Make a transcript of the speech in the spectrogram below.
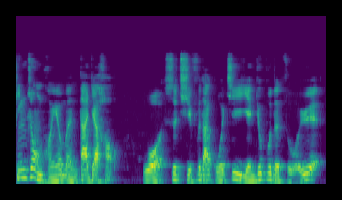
听众朋友们，大家好，我是启富达国际研究部的卓越，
